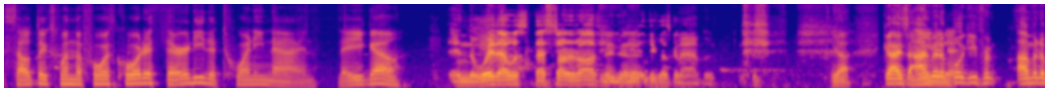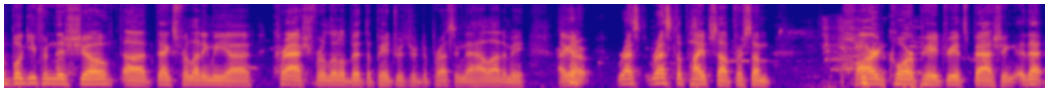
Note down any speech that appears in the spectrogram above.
Celtics win the fourth quarter, thirty to twenty-nine. There you go. And the way that was that started off, you, you didn't think that was gonna happen. guys You i'm gonna it. boogie from i'm gonna boogie from this show uh thanks for letting me uh crash for a little bit the patriots are depressing the hell out of me i gotta rest rest the pipes up for some hardcore patriots bashing that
